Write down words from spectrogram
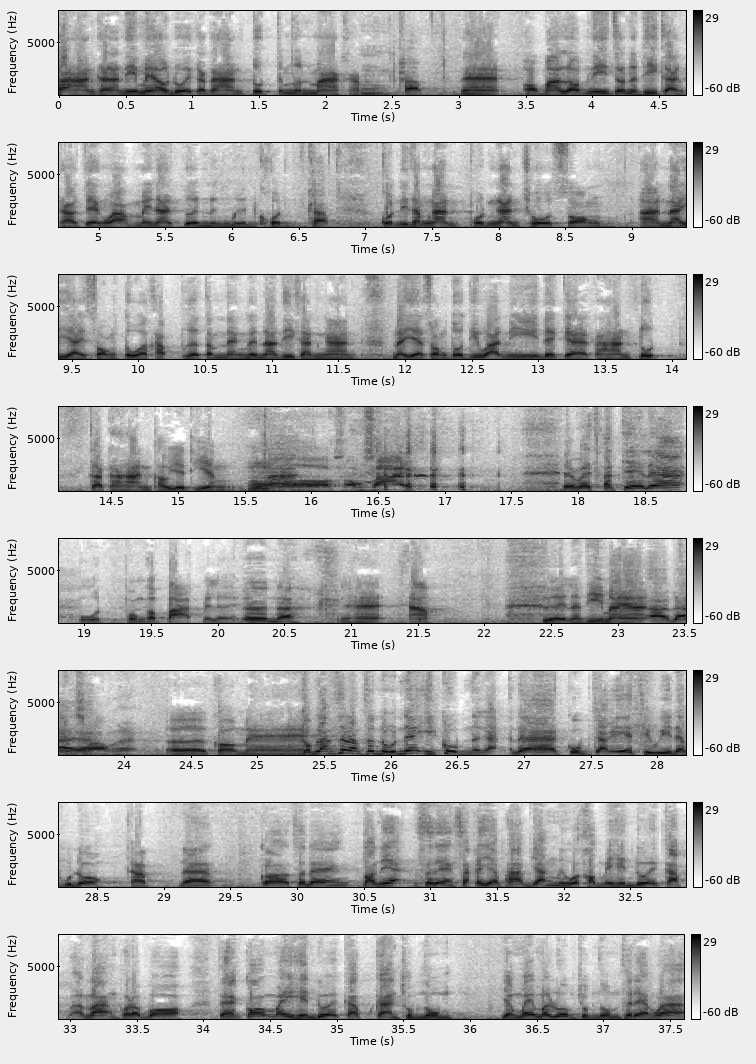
ทหารขณะนี้ไม่เอาด้วยกับทหารตุ๊ดจำนวนมากครับครับ นะฮะออกมารอบนี้เจ้าหน้าที่การข่าวแจ้งว่าไม่น่าเกิน 1 0,000 คน ครับ คนที่ทำงานผลงานโชว์สองอ่านายใหญ่ 2 ตัวครับ เพื่อตำแหน่งและหน้าที่การงาน นายใหญ่ 2 ตัวที่ว่านี้ได้แก่ทหารตุ๊ดกับทหารเขาเยเที่ยง อ๋อสองสาย เห็นไหมชัดเจนเลยฮะปูดผมก็ปาดไปเลยเออนะ นะฮะอ้าวเหลืออกนาทีไหมฮะอ่าได้เดือนฮะสองฮะ เออก็แหมกำลังสนับสนุนเนี่ยอีกกลุ่มหนึ่งอะนะกลุ่มจากเอสทีวีนะคุณโดง ครับ นะก็แสดงตอนเนี้ยแสดงศักยภาพอย่างหนึ่งว่าเขาไม่เห็นด้วยกับร่างพรบแต่ก็ไม่เห็นด้วยกับการชุมนุม ยังไม่มาร่วมชุมนุม แสดงว่า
